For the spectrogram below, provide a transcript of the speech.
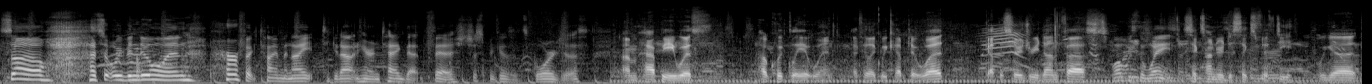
So that's what we've been doing. Perfect time of night to get out here and tag that fish just because it's gorgeous. I'm happy with how quickly it went. I feel like we kept it wet, got the surgery done fast. What was the weight? 600 to 650. We got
